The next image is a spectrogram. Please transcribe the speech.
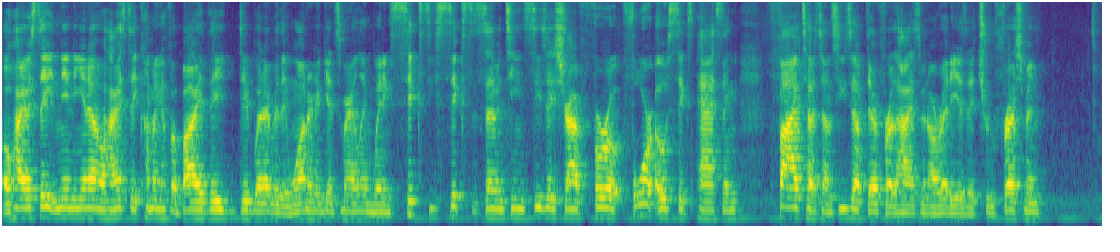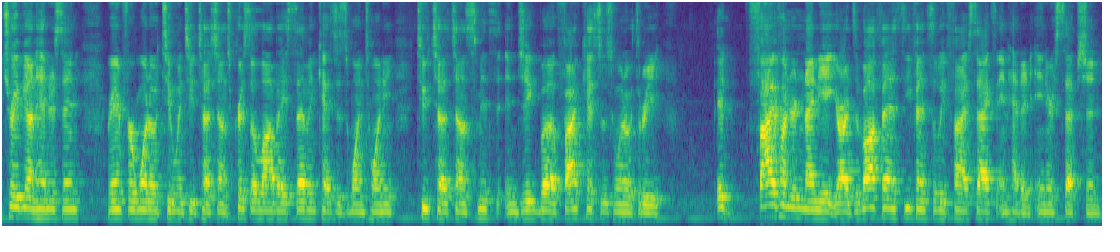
Ohio State and Indiana. Ohio State coming off a bye. They did whatever they wanted against Maryland, winning 66 to 17. CJ Stroud 406 passing, five touchdowns. He's up there for the Heisman already as a true freshman. TreVeyon Henderson ran for 102 and two touchdowns. Chris Olave, seven catches, 120, two touchdowns. Smith-Njigba, five catches, 103. It 598 yards of offense, defensively five sacks, and had an interception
